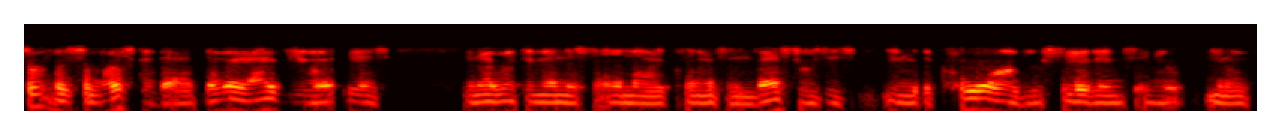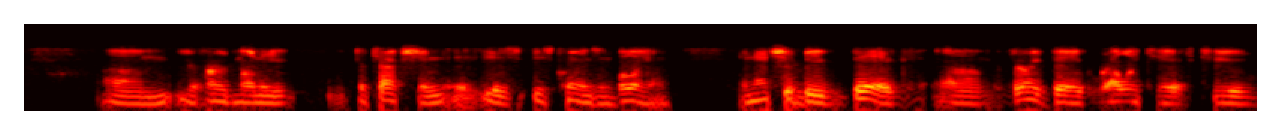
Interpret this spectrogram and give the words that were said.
certainly some risk of that. The way I view it is, and I recommend this to all my clients and investors, is, you know, the core of your savings and your, you know, um, your hard money protection is, is coins and bullion. And that should be big, um, very big relative to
